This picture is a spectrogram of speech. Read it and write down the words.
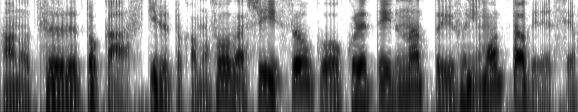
あのツールとかスキルとかもそうだし、すごく遅れているなというふうに思ったわけですよ。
